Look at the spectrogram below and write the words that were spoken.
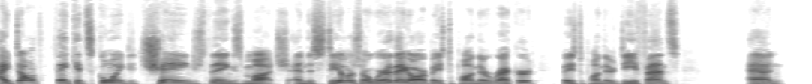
I don't think it's going to change things much. And the Steelers are where they are based upon their record, based upon their defense, and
